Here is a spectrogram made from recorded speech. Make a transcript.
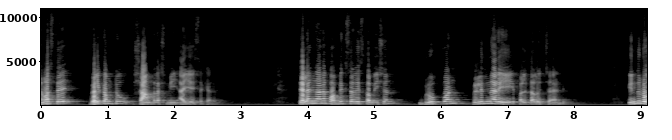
నమస్తే welcome to Shantalakshmi IAS academy. Telangana public service commission group one preliminary ఫలితాలు వచ్చాయండి. ఇందులో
